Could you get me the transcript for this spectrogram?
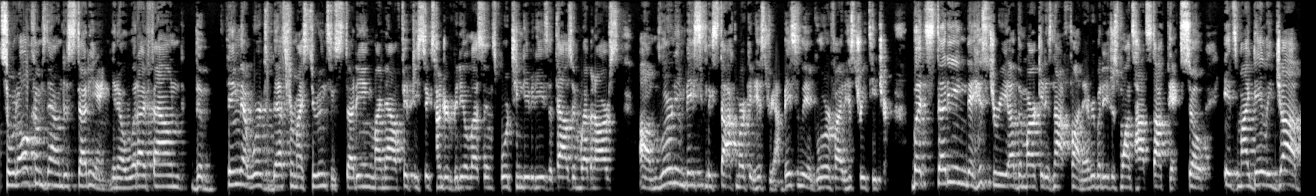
So it all comes down to studying. You know, what I found the thing that works best for my students is studying my now 5,600 video lessons, 14 DVDs, 1,000 webinars, um, learning basically stock market history. I'm basically a glorified history teacher. But studying the history of the market is not fun. Everybody just wants hot stock picks. So it's my daily job.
